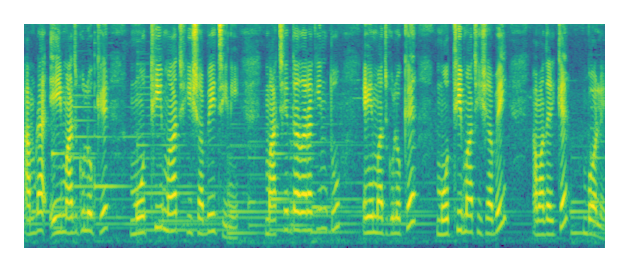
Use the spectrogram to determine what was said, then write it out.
আমরা এই মাছগুলোকে মথি মাছ হিসাবেই চিনি। মাছের দাদারা কিন্তু এই মাছগুলোকে মথি মাছ হিসাবেই আমাদেরকে বলে।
